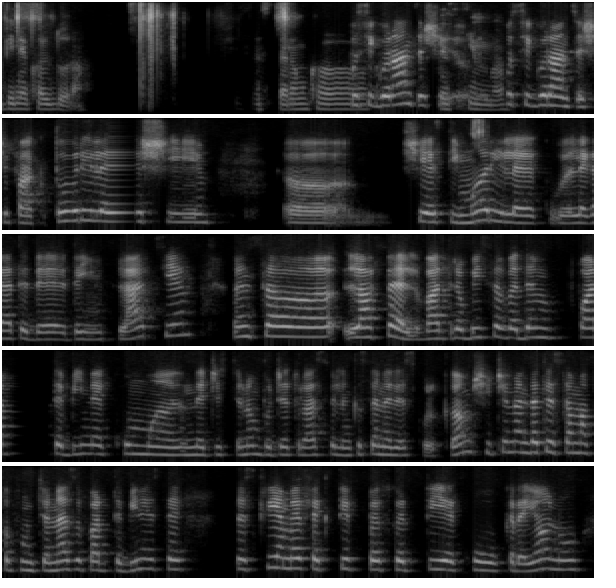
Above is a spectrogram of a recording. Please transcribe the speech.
vine căldura. Și sperăm că cu siguranță și, cu siguranță și facturile și, uh, și estimările legate de, de inflație, însă la fel, va trebui să vedem foarte bine cum ne gestionăm bugetul astfel încât să ne descurcăm și ce mi-am dat seama că funcționează foarte bine este să scriem efectiv pe hârtie cu creionul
